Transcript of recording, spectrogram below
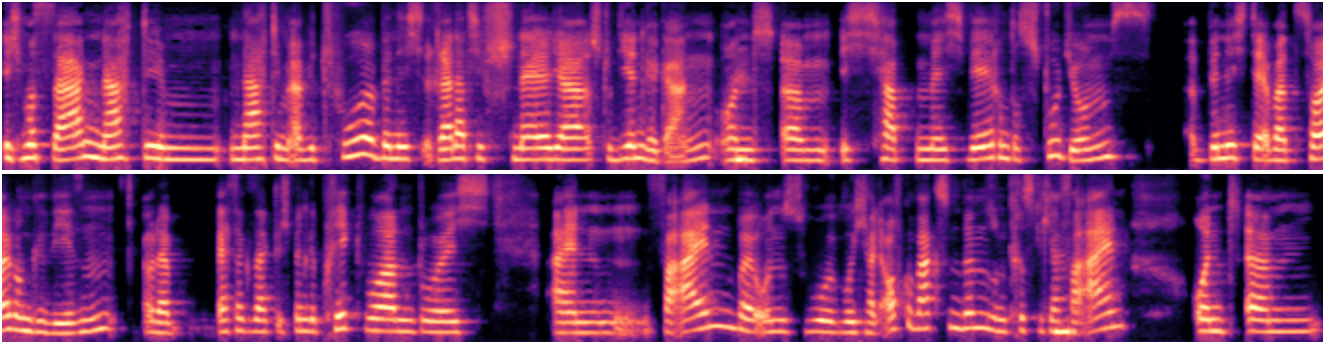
Ich muss sagen, nach dem, nach dem Abitur bin ich relativ schnell ja studieren gegangen mhm. und ähm, ich habe mich während des Studiums, bin ich der Überzeugung gewesen, oder besser gesagt, ich bin geprägt worden durch einen Verein bei uns, wo, wo ich halt aufgewachsen bin, so ein christlicher mhm. Verein. Und ähm,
